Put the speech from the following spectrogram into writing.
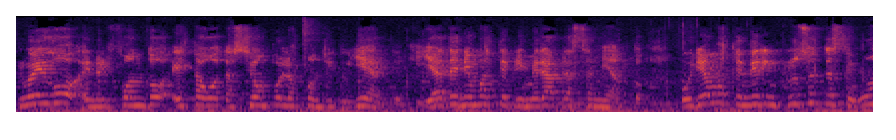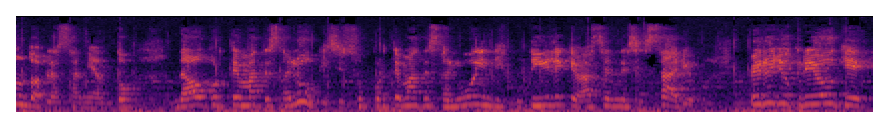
Luego, en el fondo, esta votación por los constituyentes, que ya tenemos este primer aplazamiento. Podríamos tener incluso este segundo aplazamiento, dado por temas de salud, que si son por temas de salud es indiscutible que va a ser necesario. Pero yo creo que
